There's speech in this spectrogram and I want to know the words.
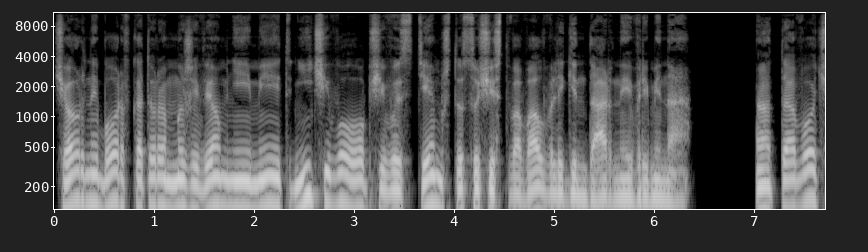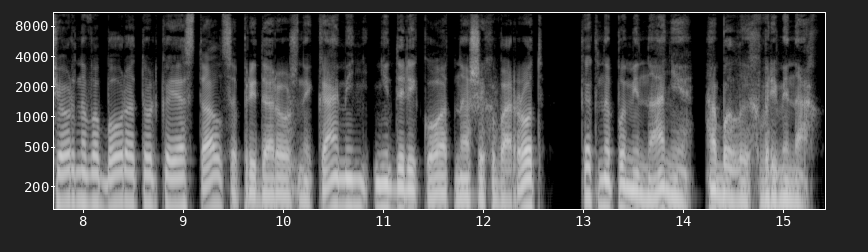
«Черный бор, в котором мы живем, не имеет ничего общего с тем, что существовал в легендарные времена. От того черного бора только и остался придорожный камень недалеко от наших ворот, как напоминание о былых временах.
